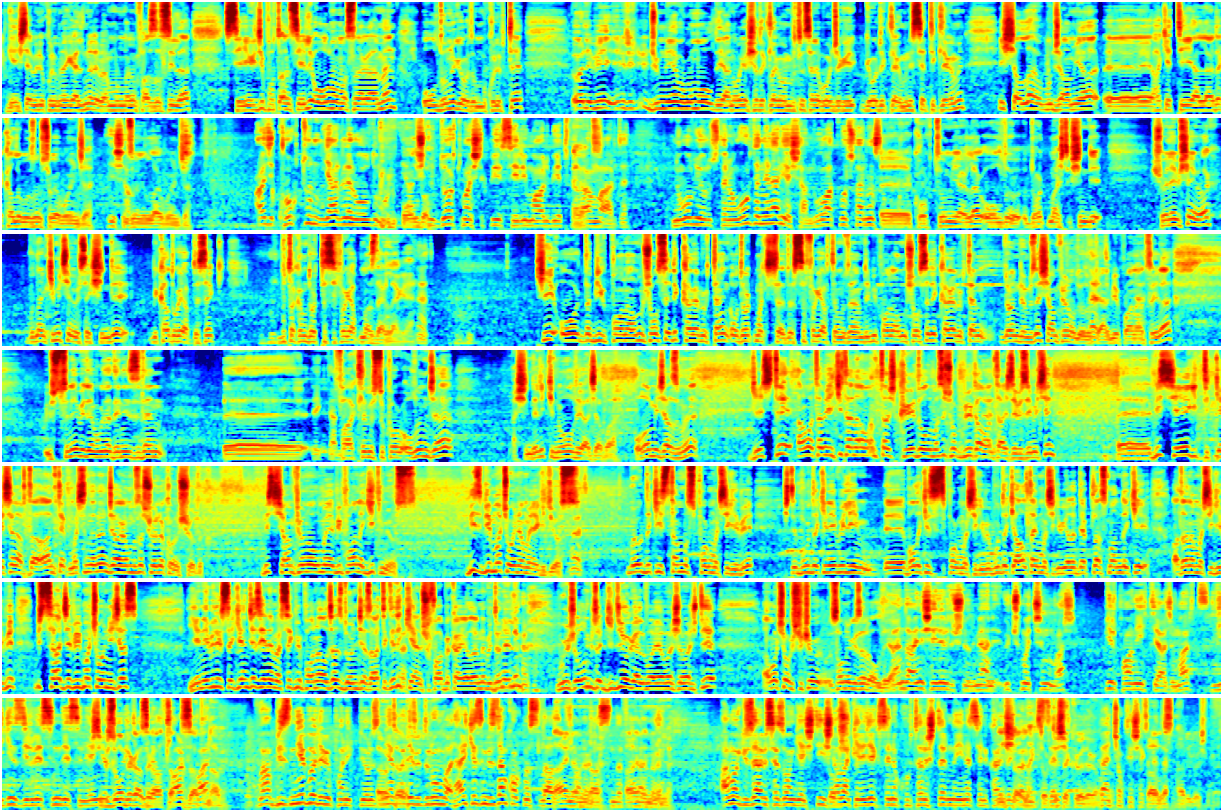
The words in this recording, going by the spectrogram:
Gençler Birliği Kulübü'ne geldiğimde de ben bunların fazlasıyla seyirci potansiyeli olmamasına rağmen olduğunu gördüm bu kulüpte. Öyle bir cümleye vurumu oldu yani o yaşadıklarımın, bütün sene boyunca gördüklerimin, hissettiklerimin. İnşallah bu camia e, hak ettiği yerlerde kalır uzun süre boyunca. İnşallah. Uzun yıllar boyunca. Acı korktuğun yerler oldu mu? Yani Oldu. şimdi 4 maçlık bir seri mağlubiyet falan Evet. vardı. Ne oluyoruz falan. Orada neler yaşandı? O atmosfer nasıl? Ee, korktuğum yerler oldu. Dört maçlık. Şimdi şöyle bir şey var. Buradan kimi çevirsek şimdi bir kadro yap desek bu takım 4'te 0 yapmaz derler yani. Evet. Ki orada bir puan almış olsaydık Karabük'ten o 4 maçı 0 yaptığımız dönemde bir puan almış olsaydık Karabük'ten döndüğümüzde şampiyon oluyorduk Evet. yani bir puan Evet. artıyla. Üstüne bir de burada Denizli'den Beklenmedik. farklı bir skor olunca ya şimdi dedik ki ne oluyor acaba? Olamayacağız mı? Geçti ama tabii iki tane avantaj kredi olması çok büyük avantajdı bizim için. Ee, biz şeye gittik geçen hafta Antep maçından önce aramızda şöyle konuşuyorduk. Biz şampiyon olmaya bir puana gitmiyoruz. Biz bir maç oynamaya gidiyoruz. Evet. Buradaki İstanbul Spor maçı gibi, işte buradaki ne bileyim e, Balıkesir Spor maçı gibi, buradaki Altay maçı gibi ya da deplasmandaki Adana maçı gibi biz sadece bir maç oynayacağız. Yenebilirsek yeneceğiz, yenemezsek bir puan alacağız, döneceğiz. Artık dedik ki yani şu fabrika ayarlarına bir dönelim. Bu iş olmayacak, gidiyor galiba yavaş yavaş diye. Ama çok şükür sonu güzel oldu yani. Ben de aynı şeyleri düşünüyordum. Yani 3 maçın var. Bir puana ihtiyacın var. Ligin zirvesindesin. En İşte bizi o biraz rahatlattı zaten var. abi. Ya biz niye böyle bir panikliyoruz? Evet, niye böyle evet. bir durum var? Herkesin bizden korkması lazım şu Aynen anda öyle. aslında falan Aynen diye. öyle. Ama güzel bir sezon geçti. İnşallah gelecek sene kurtarışlarını yine seni İnşallah. görmek Çok isteriz. teşekkür ederim. Ben çok teşekkür Sağ ederim. olasın. Hadi görüşmek üzere.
